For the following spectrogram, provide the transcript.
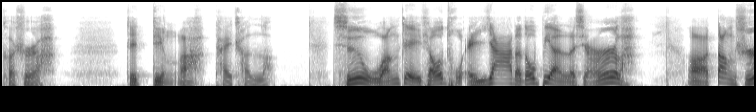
可是啊，这顶啊太沉了，秦武王这条腿压的都变了形了啊！当时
